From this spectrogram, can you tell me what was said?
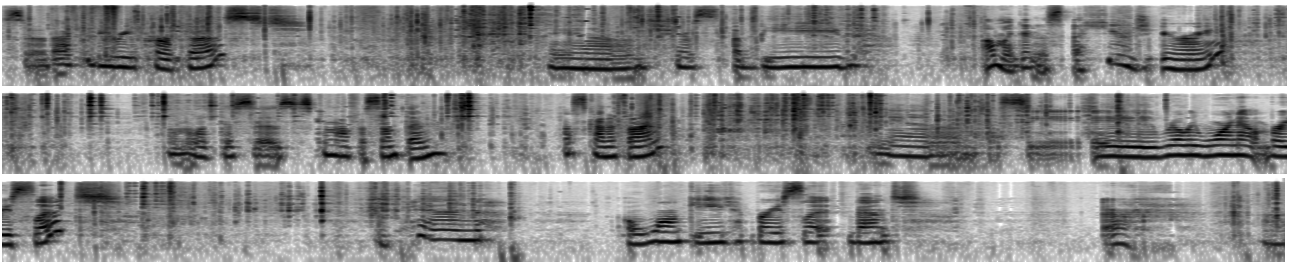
So that could be repurposed. And here's a bead. Oh my goodness, a huge earring. I don't know what this is. This came off of something. That's kind of fun. And let's see, a really worn out bracelet, a pin, a wonky bracelet bent. Ugh. All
